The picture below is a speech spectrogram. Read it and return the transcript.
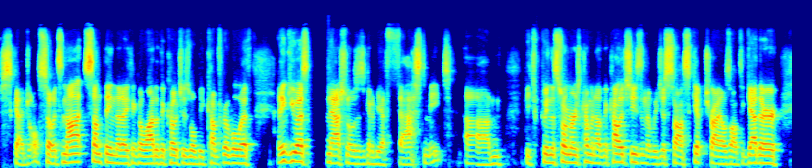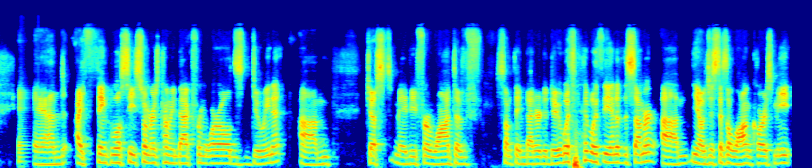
schedule. So it's not something that I think a lot of the coaches will be comfortable with. I think US Nationals is going to be a fast meet. Um, between the swimmers coming out of the college season that we just saw skip trials altogether. And I think we'll see swimmers coming back from worlds doing it. Um, just maybe for want of something better to do with with the end of the summer. Um, you know, just as a long course meet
